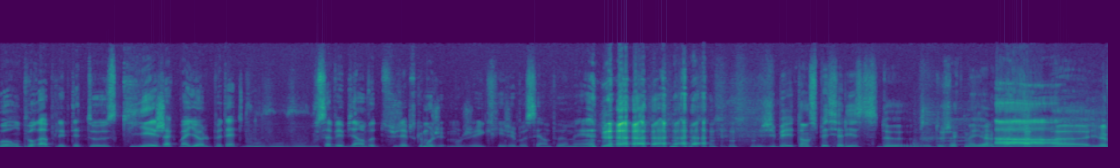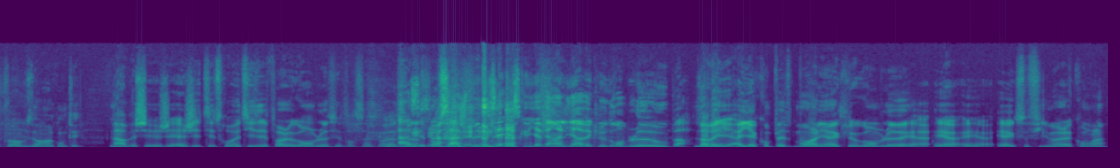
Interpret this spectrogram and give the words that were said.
on peut rappeler peut-être euh, ce qui est Jacques Mayol peut-être? Vous, vous, vous, vous savez bien votre sujet parce que moi j'ai moi, j'ai écrit j'ai bossé un peu mais JB est un spécialiste de, de Jacques Mayol. ah Euh, il va pouvoir vous en raconter. non, mais j'ai j'ai- j'ai été traumatisé par le Grand Bleu, c'est pour ça. Quoi. ah c'est pour ça je me disais est-ce qu'il y avait un lien avec le Grand Bleu ou pas? Non, mais il y a- il y, a complètement un lien avec le Grand Bleu et, et, et- et avec ce film à la con là.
